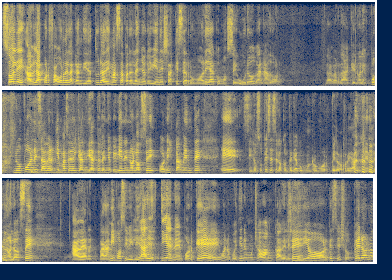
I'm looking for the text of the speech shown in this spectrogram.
Sole, habla por favor de la candidatura de masa para el año que viene, ya que se rumorea como seguro ganador. La verdad que no les puedo, no ni saber quién va a ser el candidato el año que viene, no lo sé, honestamente. Eh, si lo supiese se los contaría como un rumor, pero realmente no lo sé. A ver, para mí posibilidades tiene, ¿por qué? Bueno, porque tiene mucha banca del Sí. exterior, qué sé yo. Pero no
